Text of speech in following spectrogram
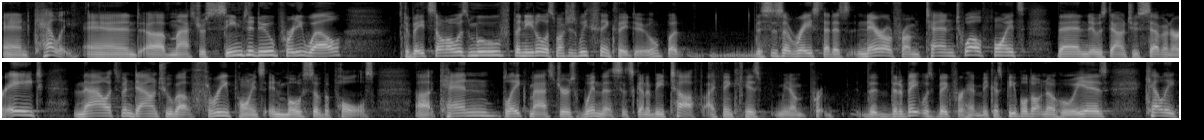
and Kelly. And uh, Masters seemed to do pretty well. Debates don't always move the needle as much as we think they do, but this is a race that has narrowed from 10, 12 points, then it was down to seven or eight. Now it's been down to about three points in most of the polls. Uh, can Blake Masters win this? It's going to be tough. I think his, you know, pr- the, the debate was big for him because people don't know who he is. Kelly,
